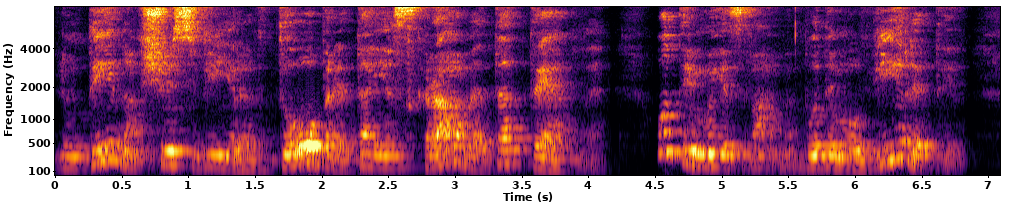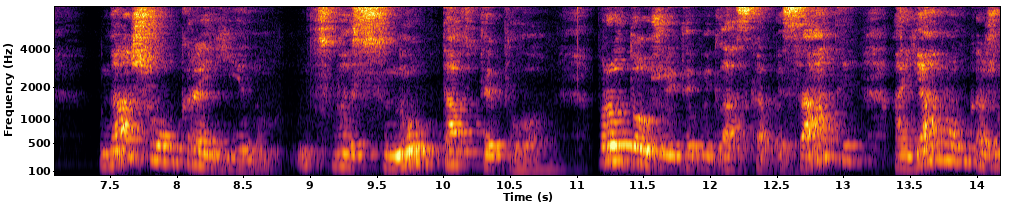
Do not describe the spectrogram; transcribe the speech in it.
людина в щось вірить, в добре та яскраве та тепле. От і ми з вами будемо вірити в нашу Україну, в весну та в тепло. Продовжуйте, будь ласка, писати, а я вам кажу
